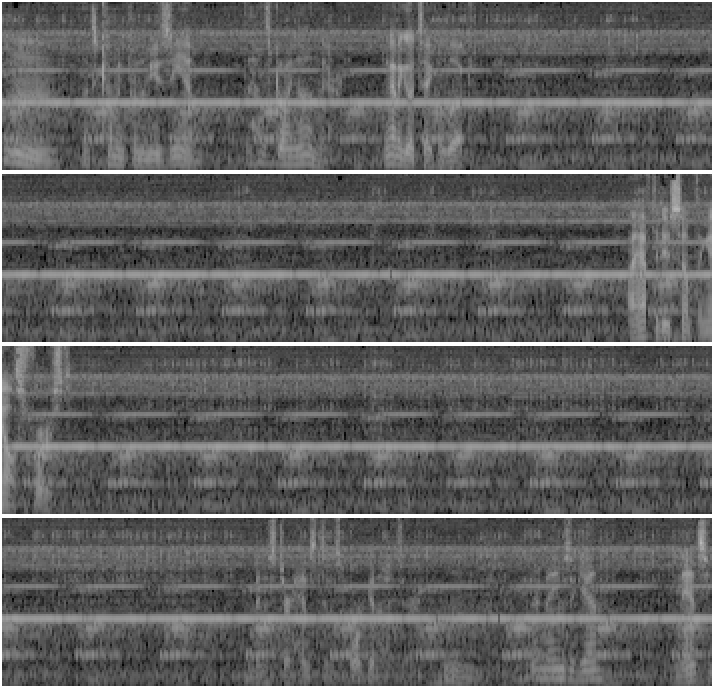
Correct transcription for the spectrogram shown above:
Hmm, that's coming from the museum. What the hell's going on there? I'm gonna go take a look. I have to do something else first. Minister Henston's organizer. Hmm. Are their names again? Nancy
